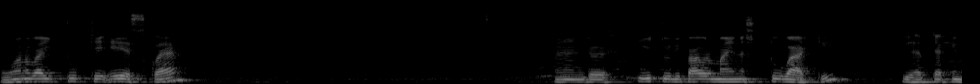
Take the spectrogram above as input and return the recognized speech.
one by two ka square and uh, e to the power minus 2 rt we have taken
